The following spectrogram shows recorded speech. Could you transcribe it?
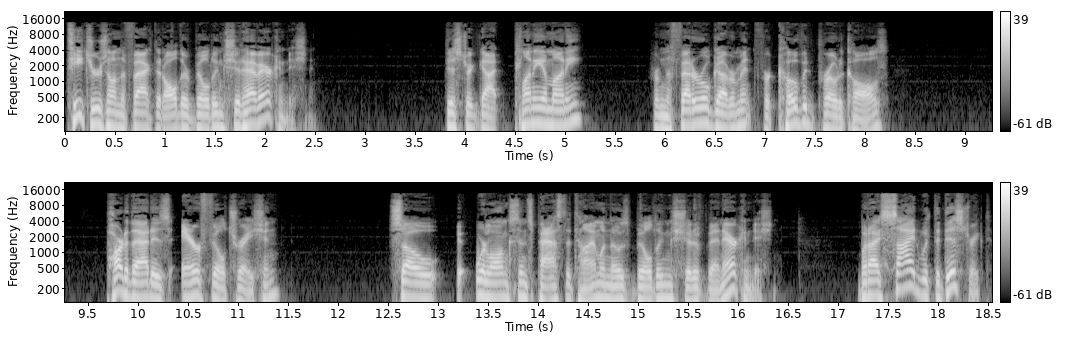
teachers on the fact that all their buildings should have air conditioning. District got plenty of money from the federal government for COVID protocols. Part of that is air filtration. So we're long since past the time when those buildings should have been air conditioned. But I side with the district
